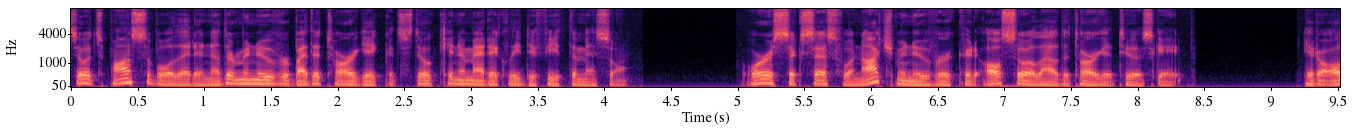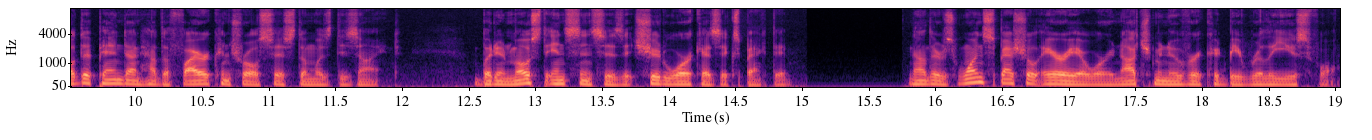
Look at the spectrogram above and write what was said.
So it's possible that another maneuver by the target could still kinematically defeat the missile. Or a successful notch maneuver could also allow the target to escape. It'll all depend on how the fire control system was designed but in most instances it should work as expected. Now there's one special area where a notch maneuver could be really useful,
